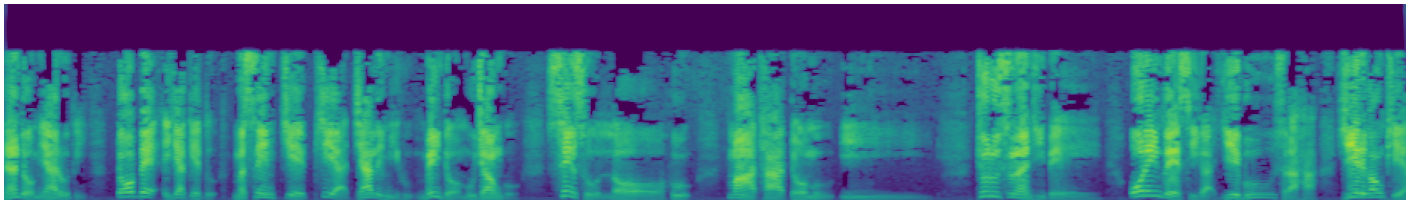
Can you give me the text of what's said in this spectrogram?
နန်းတော်များတို့သည်တောဘက်အရက်ကဲ့သို့မစင်ကြယ်ဖြစ်ရကြလိမ့်မည်ဟုမိန့်တော်မူကြောင်းကိုဆင့်ဆိုလောဟုမှားထားတော်မူ၏ ထူးထူးဆန်းဆန်းကြီးပဲအိုးရင်းသည်စီကရေဘူးဆိုတာဟာရေတကောင်းဖြစ်ရ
